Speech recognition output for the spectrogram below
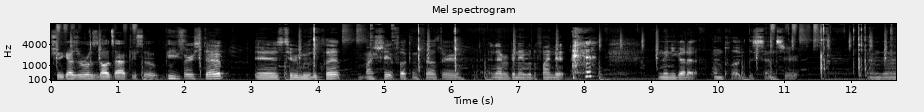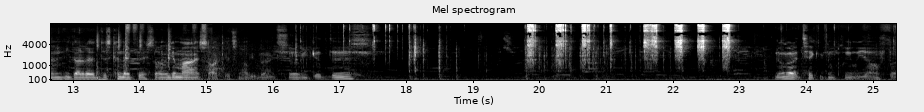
show you guys the results after. So peace. First step is to remove the clip. My shit fucking fell through. I've never been able to find it. and then you gotta unplug the sensor. And then you gotta disconnect this. So let me get my sockets and I'll be back. So we get this. You don't gotta take it completely off, but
